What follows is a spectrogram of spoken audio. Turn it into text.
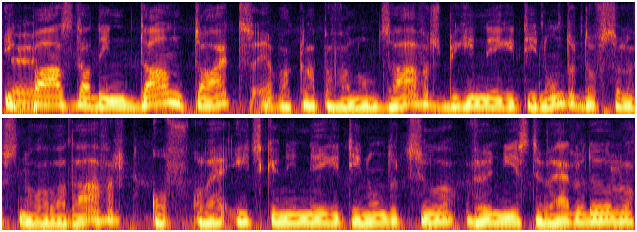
Ik Eh. paas dat in Daantijd, eh, wat klappen van ons avers, begin 1900 of zelfs nog wat aver, of allee, iets in 1900 zo, voor de Eerste Wereldoorlog,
